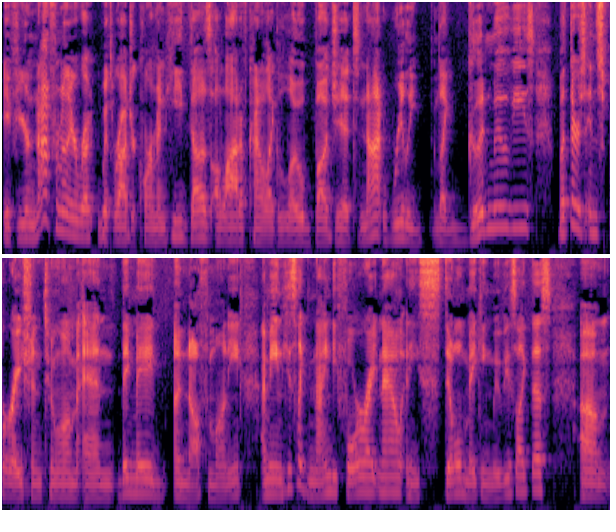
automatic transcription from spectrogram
if you're not familiar with Roger Corman, he does a lot of kind of like low budget, not really like good movies, but there's inspiration to him and they made enough money. I mean, he's like 94 right now and he's still making movies like this. Um,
